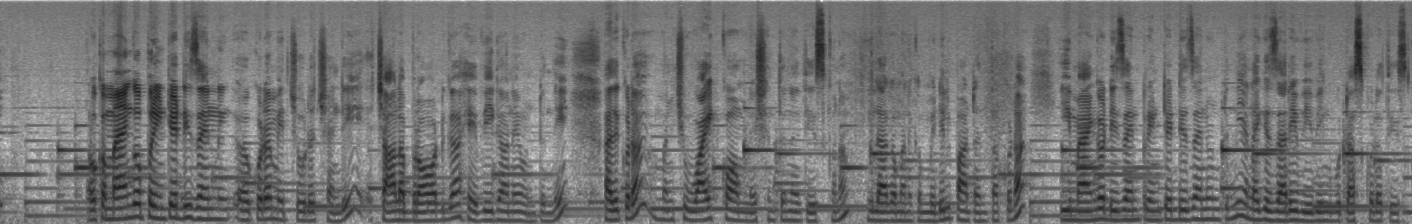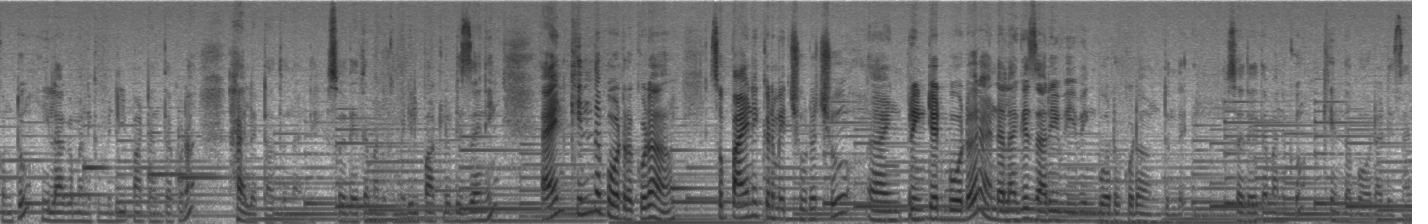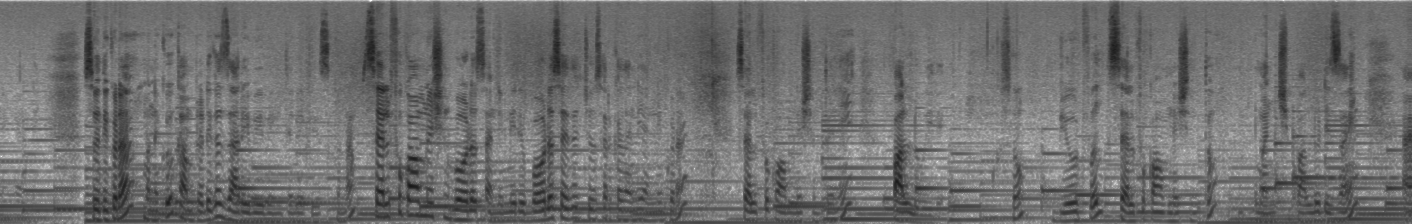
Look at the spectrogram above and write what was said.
ఒక మ్యాంగో ప్రింటెడ్ డిజైన్ కూడా మీరు చూడొచ్చండి. చాలా బ్రాడ్గా హెవీగానే ఉంటుంది. అది కూడా మంచి వైట్ కాంబినేషన్తోనే తీసుకున్నాం. ఇలాగ మనకు మిడిల్ పార్ట్ అంతా కూడా ఈ మ్యాంగో డిజైన్ ప్రింటెడ్ డిజైన్ ఉంటుంది. అలాగే జరీ వీవింగ్ బుటాస్ కూడా తీసుకుంటూ ఇలాగ మనకి మిడిల్ పార్ట్ అంతా కూడా హైలైట్ అవుతుందండి. సో ఇదైతే మనకి మిడిల్ పార్ట్లో డిజైనింగ్. అండ్ కింద బోర్డర్ కూడా సో పైన ఇక్కడ మీరు చూడొచ్చు అండ్ ప్రింటెడ్ బోర్డర్ అండ్ అలాగే జరీ వీవింగ్ బోర్డర్ కూడా ఉంటుంది. సో ఇదైతే మనకు కింద బోర్డర్ డిజైనింగ్. సో ఇది కూడా మనకు కంప్లీట్గా జారీ వీవింగ్తోనే తీసుకున్నాం సెల్ఫ్ కాంబినేషన్ బోర్డర్స్ అండి. మీరు బోర్డర్స్ అయితే చూసారు కదండి అన్నీ కూడా సెల్ఫ్ కాంబినేషన్తోనే పళ్ళు ఇది సో బ్యూటిఫుల్ సెల్ఫ్ కాంబినేషన్తో మంచి పళ్ళు డిజైన్.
